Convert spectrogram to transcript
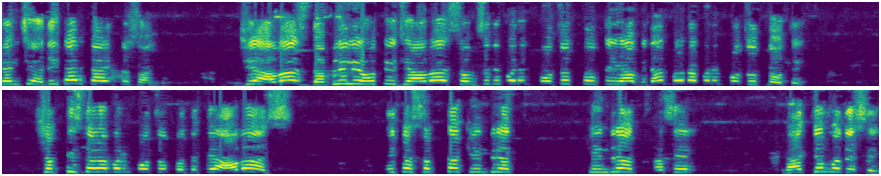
त्यांचे अधिकार काय आहेत तो सांगितलं. जे आवाज दबलेले होते जे आवाज संसदेपर्यंत पोहोचत नव्हते या विधानभवनापर्यंत पोहोचत नव्हते शक्तीस्थळापर्यंत पोहोचत नव्हते ते आवाज एका सत्ता केंद्रात केंद्रात असेल राज्यांमध्ये असेल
